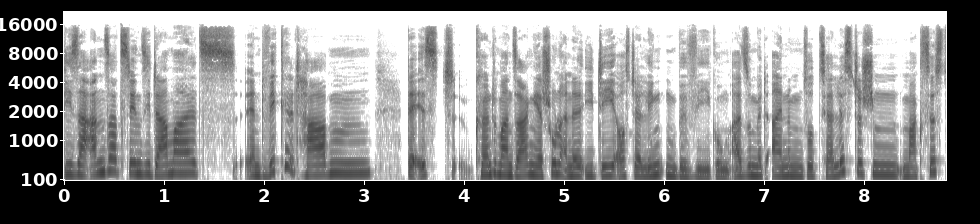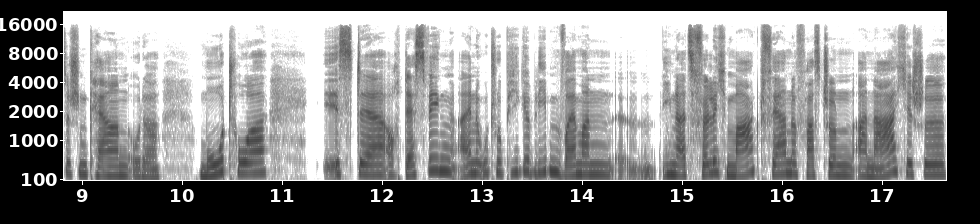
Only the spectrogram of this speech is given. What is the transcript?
Dieser Ansatz, den Sie damals entwickelt haben, der ist, könnte man sagen, ja schon eine Idee aus der linken Bewegung, also mit einem sozialistischen, marxistischen Kern oder Motor. Ist der auch deswegen eine Utopie geblieben, weil man äh, ihn als völlig marktferne, fast schon anarchische,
